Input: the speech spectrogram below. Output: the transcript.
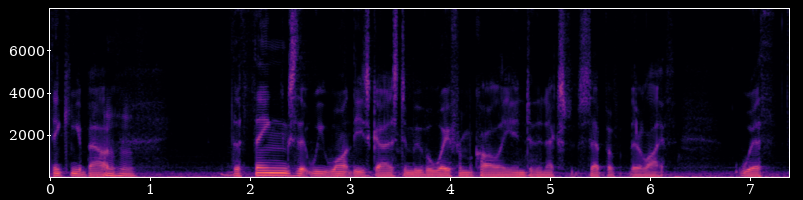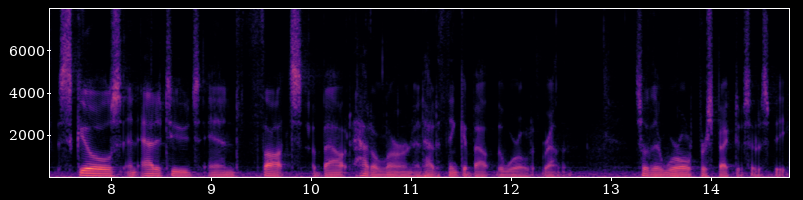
thinking about mm-hmm. the things that we want these guys to move away from McCallie into the next step of their life with skills and attitudes and thoughts about how to learn and how to think about the world around them. So their world perspective, so to speak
